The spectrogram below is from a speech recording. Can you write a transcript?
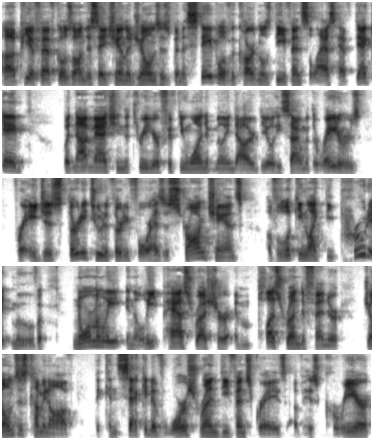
Uh, PFF goes on to say Chandler Jones has been a staple of the Cardinals defense the last half decade, but not matching the three year, $51 million deal he signed with the Raiders for ages 32 to 34 has a strong chance of looking like the prudent move Normally, an elite pass rusher and plus run defender, Jones is coming off the consecutive worst run defense grades of his career.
